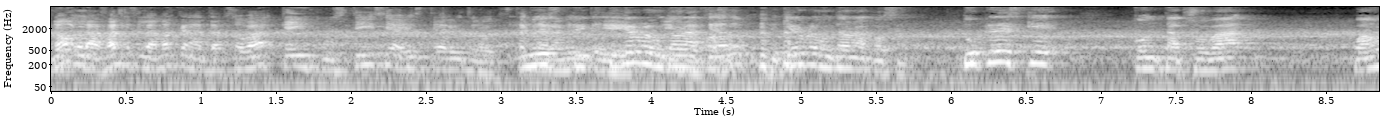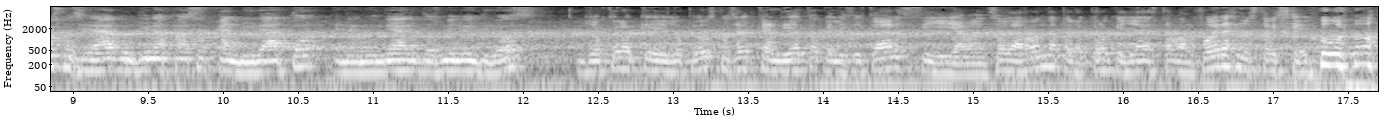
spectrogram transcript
No, la falta se la marcan a Tapsova. Qué injusticia este árbitro. Está te, quiero preguntar una cosa, te quiero preguntar una cosa. ¿Tú crees que con Tapsova podamos considerar a Burkina Faso candidato en el Mundial 2022? Yo creo que lo podemos considerar candidato a calificar si avanzó la ronda, pero creo que ya estaban fuera, no estoy seguro.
